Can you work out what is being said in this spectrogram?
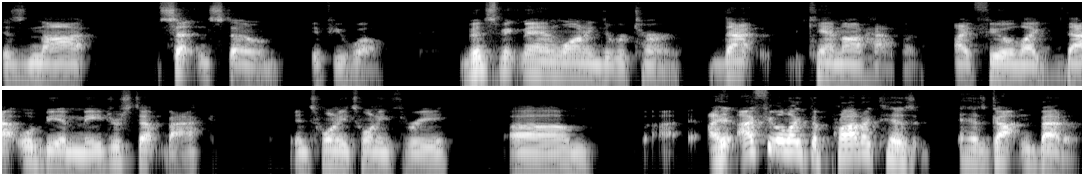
is not set in stone, if you will. Vince McMahon wanting to return that cannot happen. I feel like that would be a major step back in 2023. Um, I, I feel like the product has has gotten better.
